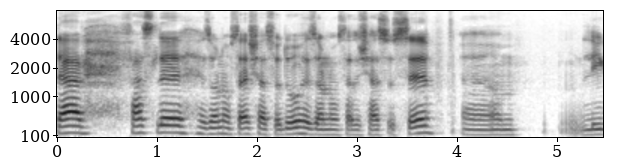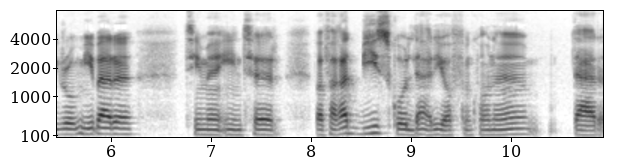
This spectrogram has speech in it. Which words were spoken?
در فصل 1962 1963 لیگ رو می‌بره. تیم اینتر و فقط 20 گل دریافت می‌کنه. در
